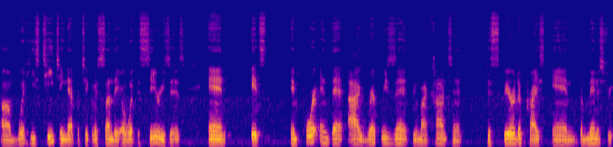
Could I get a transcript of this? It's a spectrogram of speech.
um, what he's teaching that particular Sunday, or what the series is, and it's important that I represent through my content the Spirit of Christ in the ministry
